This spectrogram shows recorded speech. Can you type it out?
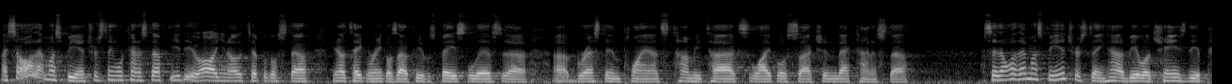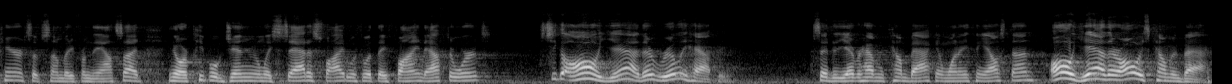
I said, oh, that must be interesting. What kind of stuff do you do? Oh, you know, the typical stuff. You know, take wrinkles out of people's face, lifts, uh, uh, breast implants, tummy tucks, liposuction, that kind of stuff. I said, oh, that must be interesting, how to be able to change the appearance of somebody from the outside. You know, are people genuinely satisfied with what they find afterwards? She go, oh, yeah, they're really happy. I said, do you ever have them come back and want anything else done? Oh, yeah, they're always coming back.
